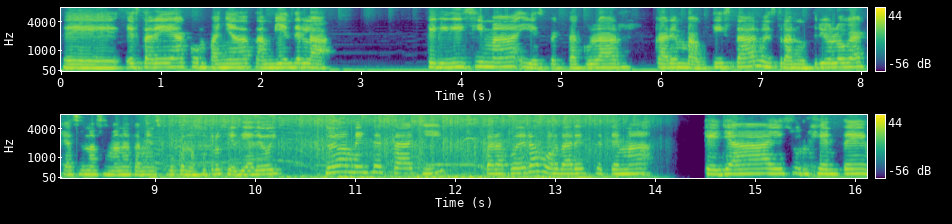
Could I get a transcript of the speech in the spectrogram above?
Eh, estaré acompañada también de la queridísima y espectacular Karen Bautista, nuestra nutrióloga, que hace una semana también estuvo con nosotros y el día de hoy nuevamente está aquí para poder abordar este tema que ya es urgente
